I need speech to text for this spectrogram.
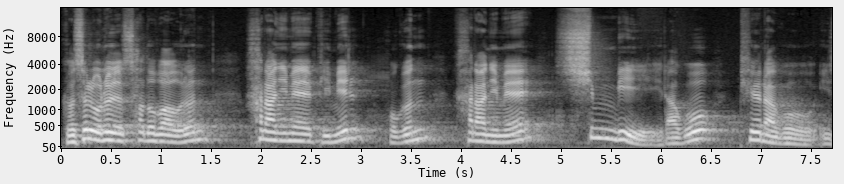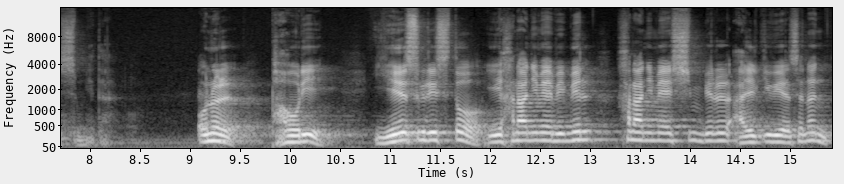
그것을 오늘 사도 바울은 하나님의 비밀 혹은 하나님의 신비라고 표현하고 있습니다. 오늘 바울이 예수 그리스도 이 하나님의 비밀, 하나님의 신비를 알기 위해서는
